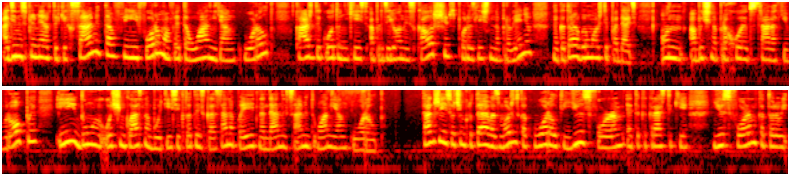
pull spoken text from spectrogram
Один из примеров таких саммитов и форумов это One Young World. Каждый год у них есть определенный scholarships по различным направлениям, на которые вы можете подать. Он обычно проходит в странах Европы, и думаю, очень классно будет, если кто-то из Казахстана поедет на данный саммит One Young World. Также есть очень крутая возможность, как World Youth Forum. Это как раз-таки Youth Forum, который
